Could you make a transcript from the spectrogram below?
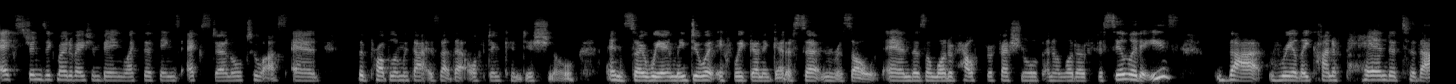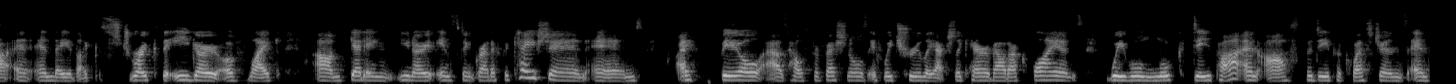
extrinsic motivation being like the things external to us, and the problem with that is that they're often conditional. And so we only do it if we're going to get a certain result. And there's a lot of health professionals and a lot of facilities that really kind of pander to that and, and they like stroke the ego of like um, getting, you know, instant gratification. And I feel as health professionals, if we truly actually care about our clients, we will look deeper and ask the deeper questions and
